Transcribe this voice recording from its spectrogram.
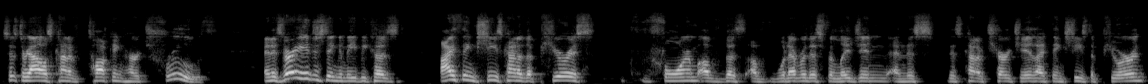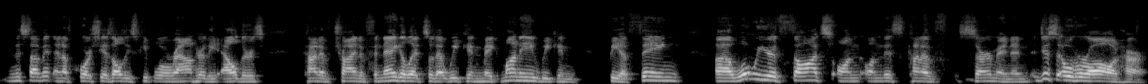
Sister Alice kind of talking her truth, and it's very interesting to me because I think she's kind of the purest form of this of whatever this religion and this this kind of church is. I think she's the pureness of it, and of course she has all these people around her, the elders, kind of trying to finagle it so that we can make money, we can be a thing. Uh, what were your thoughts on on this kind of sermon and just overall on her?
